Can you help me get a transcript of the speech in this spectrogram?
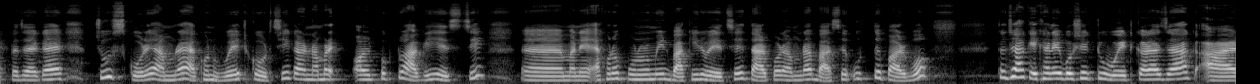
একটা জায়গায় চুজ করে আমরা এখন ওয়েট করছি, কারণ আমরা অল্প একটু আগেই এসেছি। মানে এখনও পনেরো মিনিট বাকি রয়েছে, তারপর আমরা বাসে উঠতে পারব। তো যাক এখানে বসে একটু ওয়েট করা যাক। আর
